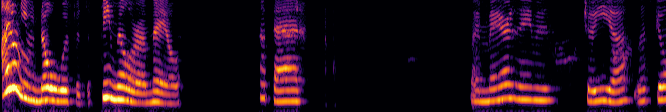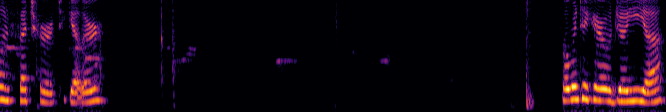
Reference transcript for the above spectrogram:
I don't even know if it's a female or a male. It's not bad. My mare's name is Joia. Let's go and fetch her together. Help me take care of Jaya,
